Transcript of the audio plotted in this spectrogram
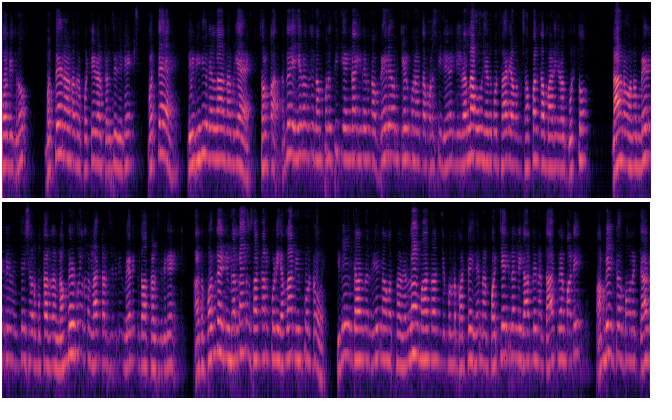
ಹೋಗಿದ್ರು. ಮತ್ತೆ ನಾನು ಅದ್ರ ಪಟ್ಟಿನ ಕಳ್ಸಿದೀನಿ. ಮತ್ತೆ ನೀವು ಇದೀರೆಲ್ಲ ನಮ್ಗೆ ಸ್ವಲ್ಪ ಅಂದ್ರೆ ಏನಂದ್ರೆ ನಮ್ಮ ಪರಿಸ್ಥಿತಿ ಹೆಂಗಾಗಿದೆ ನಾವು ಬೇರೆಯವ್ರು ಕೇಳ್ಕೊಳ್ಳೋಂತ ಪರಿಸ್ಥಿತಿ ನೀವೆಲ್ಲ ಹೋಗಿ ಎರಡು ಮೂರು ಸಾರಿ ಅವ್ರನ್ನ ಸಂಪರ್ಕ ಮಾಡಿರೋದು ಗೊತ್ತು ನಾನು ನಮ್ಮ ಮೇಲಿಗೆ ವೆಂಕಟೇಶ್ ಅವ್ರ ಮುಖಾಂತರ ನಮ್ಮೂರ್ಗೂ ಅದನ್ನ ನಾ ಕಳ್ಸಿದೀನಿ ಮೇಲಿಂದ ಹಾಕಿ ಕಳ್ಸಿದೀನಿ ಅದು ಬಂದ್ರೆ ನೀವೆಲ್ಲಾರು ಸಹಕಾರ ಕೊಡಿ, ಎಲ್ಲಾ ನಿಂತ್ಕೊಂಡು. ಇದೇ ಜಾಗದಲ್ಲಿ ಏನ್ ಅವತ್ತು ನಾವೆಲ್ಲಾ ಮಾತಾಡಿ ನಿಮ್ಮನ್ನ ಮತ್ತೆ ಏನ್ ನಾನು ಪಂಚಾಯತ್ನಲ್ಲಿ ಈಗಾಗಲೇ ನಾನು ದಾಖಲೆ ಮಾಡಿ ಅಂಬೇಡ್ಕರ್ ಭವನಕ್ಕೆ ಜಾಗ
